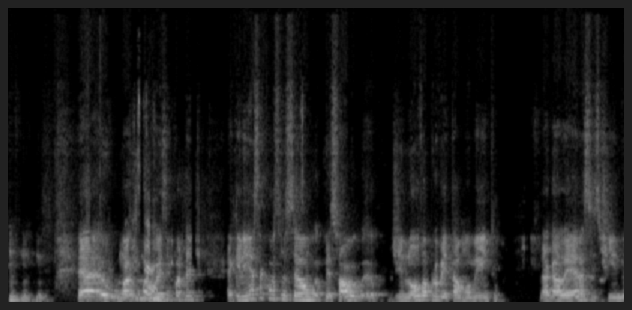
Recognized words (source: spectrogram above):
é, uma, uma coisa importante é que nem essa construção, pessoal, de novo, aproveitar o momento da galera assistindo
